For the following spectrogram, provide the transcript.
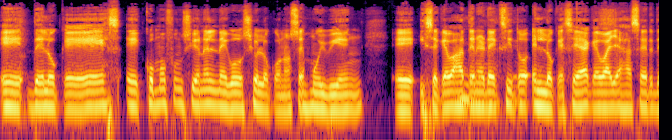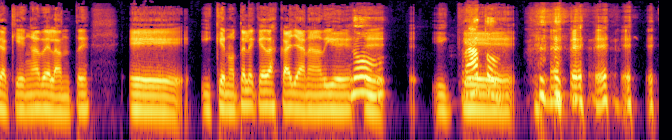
eh, de lo que es, eh, cómo funciona el negocio, lo conoces muy bien eh, y sé que vas a tener Gracias. éxito en lo que sea que vayas a hacer de aquí en adelante eh, y que no te le quedas calla a nadie. No. eh, y que...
